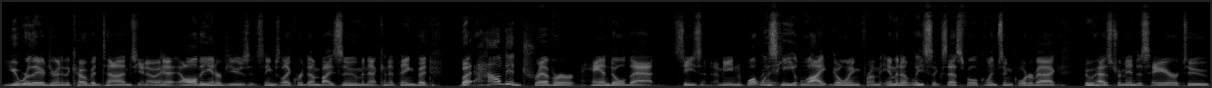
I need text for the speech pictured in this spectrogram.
you were there during the COVID times, you know, Right. and all the interviews it seems like were done by Zoom and that kind of thing. But but how did Trevor handle that season? I mean, what was Right. he like going from eminently successful Clemson quarterback who has tremendous hair to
